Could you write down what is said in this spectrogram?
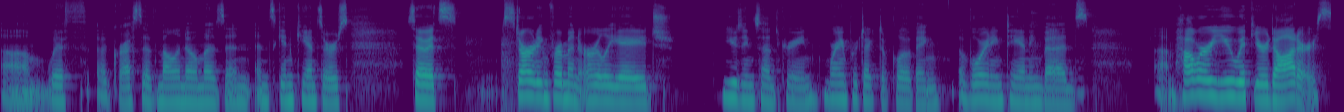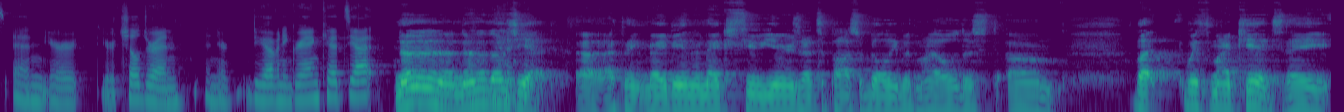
um, with aggressive melanomas and, and skin cancers. So it's starting from an early age, using sunscreen, wearing protective clothing, avoiding tanning beds. Um, how are you with your daughters and your your children and your? Do you have any grandkids yet? No, no, no, no none of those yet. Uh, I think maybe in the next few years that's a possibility with my oldest. Um, but with my kids, they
